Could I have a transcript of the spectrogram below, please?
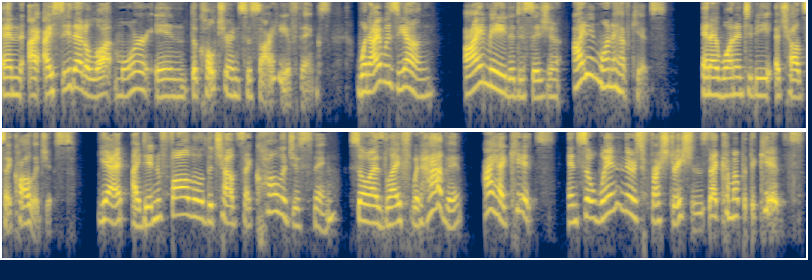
And I, I see that a lot more in the culture and society of things. When i was young i made a decision. I didn't want to have kids. And i wanted to be a child psychologist. Yet I didn't follow the child psychologist thing. So as life would have it, I had kids. And so when there's frustrations that come up with the kids,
